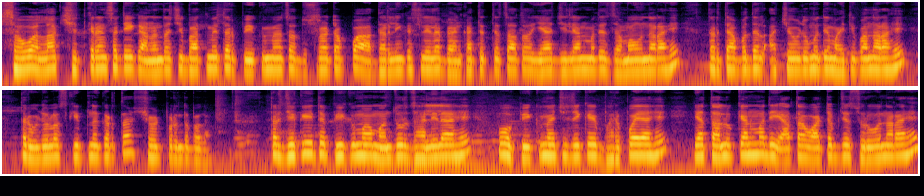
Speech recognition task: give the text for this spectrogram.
सव्वा लाख शेतकऱ्यांसाठी एक आनंदाची बातमी तर पीक विम्याचा दुसरा टप्पा आधार लिंक असलेल्या बँक खात्यात त्याचा आता या जिल्ह्यांमध्ये जमा होणार आहे. तर त्याबद्दल आजच्या व्हिडिओमध्ये माहिती पाहणार आहे. तर व्हिडिओला स्किप न करता शेवटपर्यंत बघा. तर जे काही इथं पीक विमा मंजूर झालेला आहे व पीक विम्याची जे काही भरपाई आहे या तालुक्यांमध्ये आता वाटप जे सुरू होणार आहे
